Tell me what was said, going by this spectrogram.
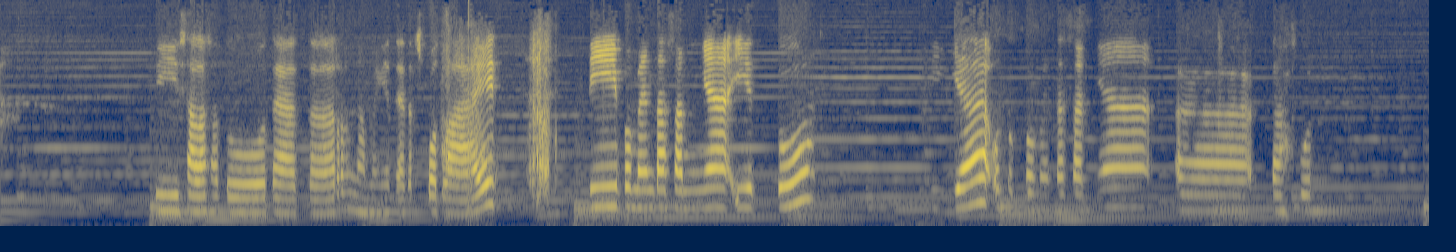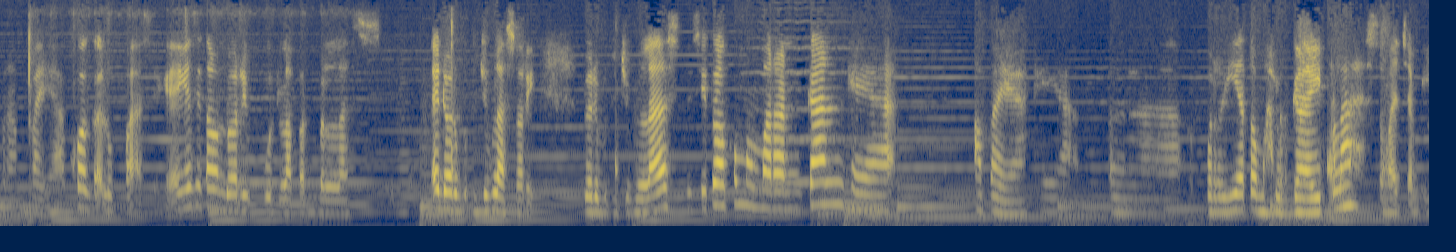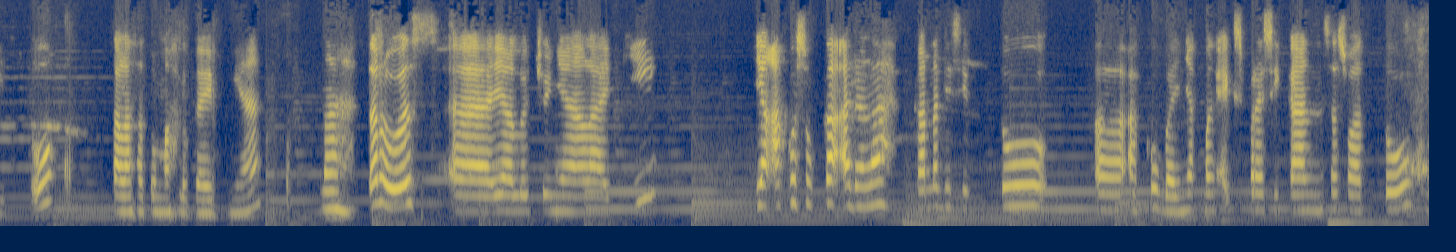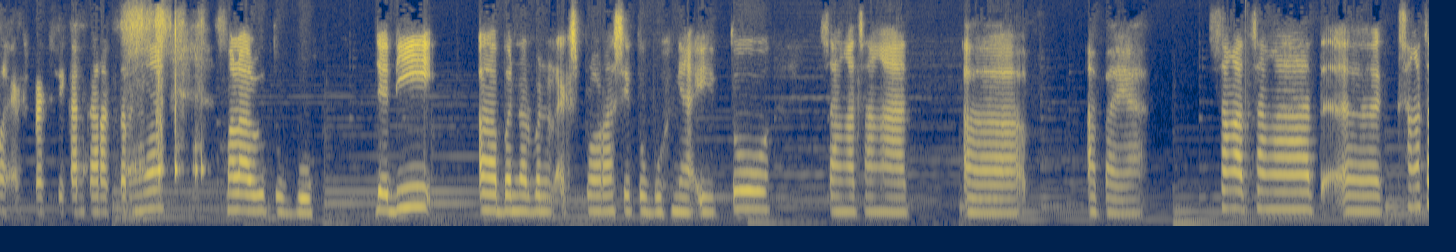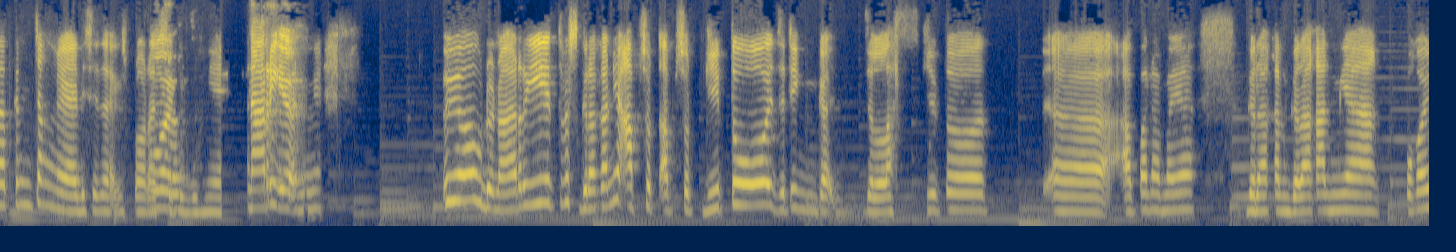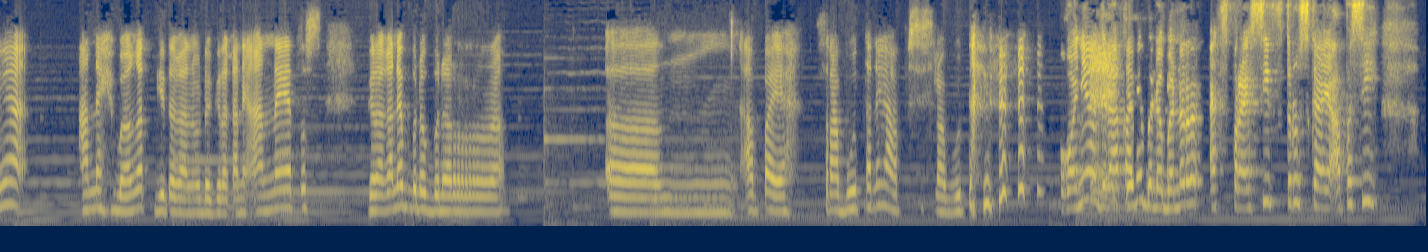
di salah satu teater namanya teater Spotlight di pementasannya itu dia untuk pementasannya eh, tahun berapa ya? Aku agak lupa sih. Kayaknya sih tahun 2018. Eh 2017, sorry. 2017 di situ aku memerankan kayak apa ya? Kayak eh, peri atau makhluk gaib lah semacam itu. Salah satu makhluk gaibnya. Nah, terus eh, yang lucunya lagi yang aku suka adalah karena di situ eh, aku banyak mengekspresikan sesuatu, mengekspresikan karakternya melalui tubuh. Jadi eh, benar-benar eksplorasi tubuhnya itu sangat-sangat eh, apa ya? Sangat-sangat eh, sangat-sangat kenceng ya di situ eksplorasi Wah. tubuhnya. Nari ya? Iya udah nari terus gerakannya absurd absurd gitu jadi nggak jelas gitu eh apa namanya gerakan gerakannya pokoknya aneh banget gitu kan udah gerakannya aneh terus gerakannya bener-bener em, apa ya serabutan ya apa sih serabutan Pokoknya gerakannya bener-bener ekspresif terus kayak apa sih?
